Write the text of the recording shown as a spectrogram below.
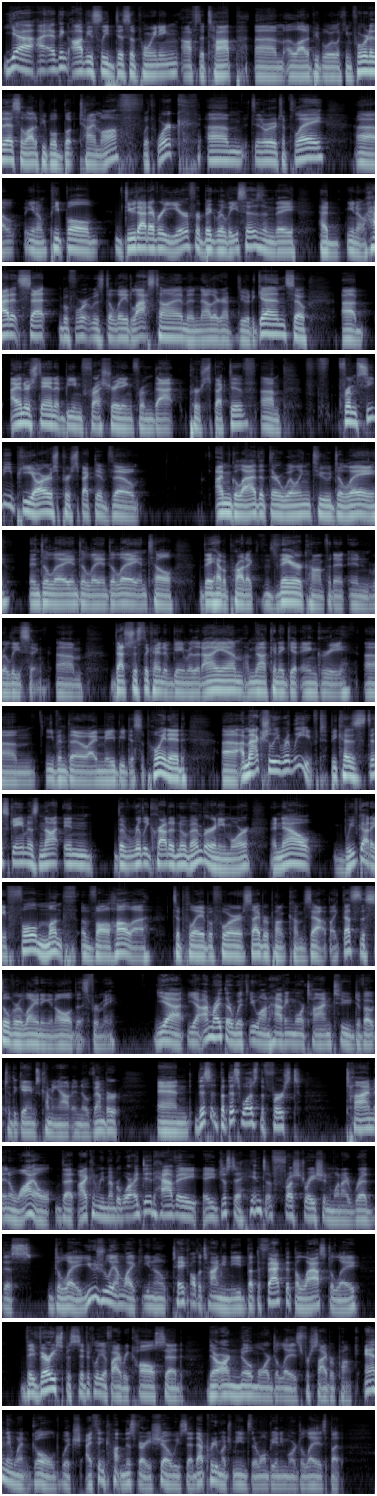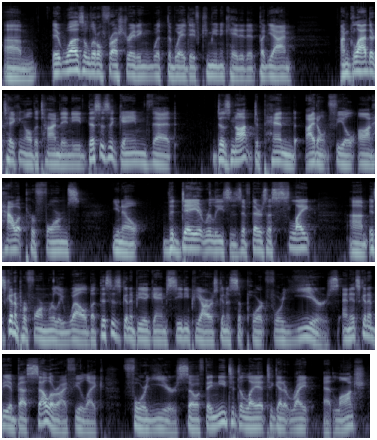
Yeah, I, think obviously disappointing off the top. Um, a lot of people were looking forward to this. A lot of people booked time off with work um, in order to play. Uh, you know, people do that every year for big releases, and they had you know had it set before it was delayed last time, and now they're gonna have to do it again. So uh, I understand it being frustrating from that perspective. Um, from CDPR's perspective, though, I'm glad that they're willing to delay and delay and delay and delay until they have a product they're confident in releasing. Um, that's just the kind of gamer that I am. I'm not going to get angry, um, even though I may be disappointed. Uh, I'm actually relieved because this game is not in the really crowded November anymore. And now we've got a full month of Valhalla to play before Cyberpunk comes out. Like that's the silver lining in all of this for me. Yeah, yeah, I'm right there with you on having more time to devote to the games coming out in November. And this is but this was the first time in a while that I can remember where I did have a a just a hint of frustration when I read this delay. Usually I'm like, you know, take all the time you need, but the fact that the last delay, they very specifically if I recall said there are no more delays for Cyberpunk. And they went gold, which I think on this very show we said that pretty much means there won't be any more delays. But um, it was a little frustrating with the way they've communicated it. But yeah, I'm I'm glad they're taking all the time they need. This is a game that does not depend, I don't feel, on how it performs. You know, the day it releases. If there's a slight um, it's going to perform really well, but this is going to be a game CDPR is going to support for years, and it's going to be a bestseller. I feel like for years. So if they need to delay it to get it right at launch,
